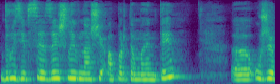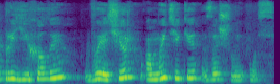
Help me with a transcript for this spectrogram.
Друзі, все, зайшли в наші апартаменти. Е, уже приїхали вечір, а ми тільки зайшли. Ось.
